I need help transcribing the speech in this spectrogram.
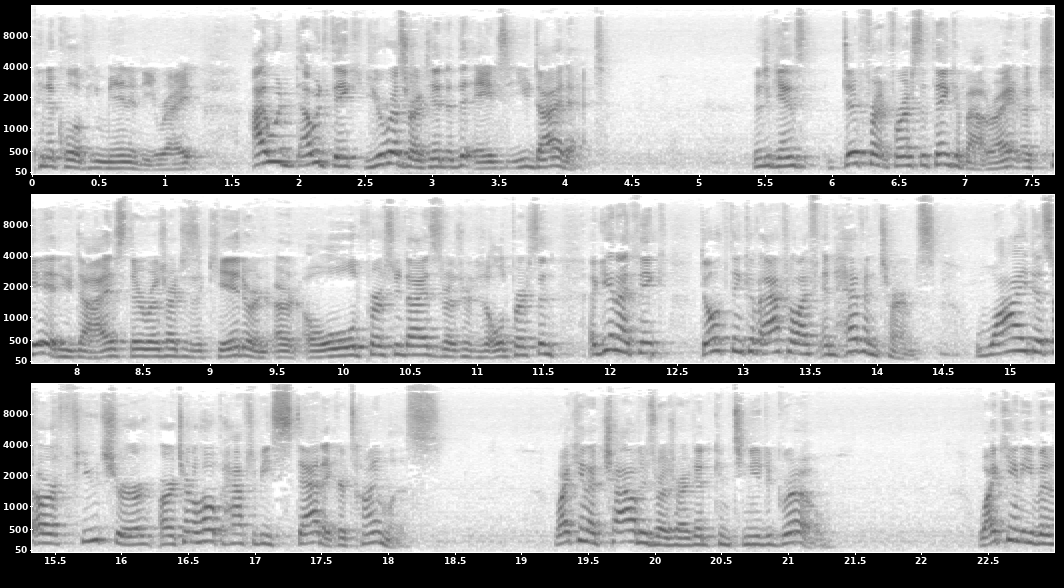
pinnacle of humanity, right? I would, I would think you're resurrected at the age that you died at. Which again is different for us to think about, right? A kid who dies, they're resurrected as a kid, or an, or an old person who dies, is resurrected as an old person. Again, I think, don't think of afterlife in heaven terms. Why does our future, our eternal hope, have to be static or timeless? Why can't a child who's resurrected continue to grow? Why can't even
